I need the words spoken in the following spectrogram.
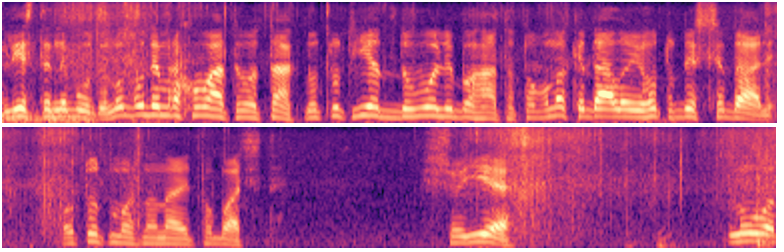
лізти не буду. Ну будемо рахувати отак. Ну тут є доволі багато, то воно кидало його туди ще далі. Отут можна навіть побачити, що є. Ну от,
